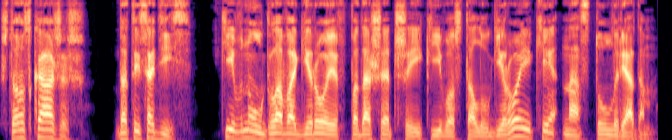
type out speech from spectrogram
«Что скажешь? Да ты садись». Кивнул глава героев, подошедший к его столу героики, на стул рядом.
